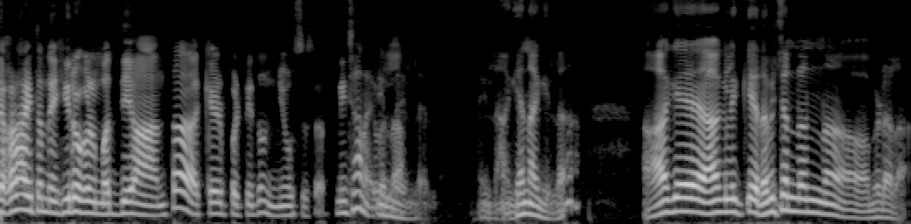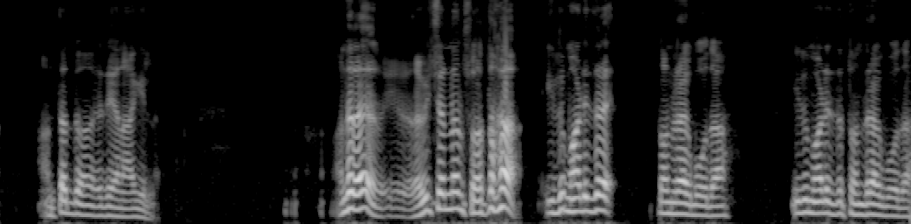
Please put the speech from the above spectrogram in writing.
ಜಗಳ ಆಯ್ತಂದೆ ಹೀರೋಗಳ ಮಧ್ಯ ಅಂತ ಕೇಳ್ಪಟ್ಟಿದ್ದು ನ್ಯೂಸ್ ಸರ್. ನಿಜಾನ ಇಲ್ಲ ಇಲ್ಲ ಇಲ್ಲ ಇಲ್ಲ, ಹಾಗೇನಾಗಿಲ್ಲ. ಹಾಗೆ ಆಗಲಿಕ್ಕೆ ರವಿಚಂದ್ರನ್ ಬಿಡಲ್ಲ. ಅಂಥದ್ದು ಇದೇನಾಗಿಲ್ಲ. ಅಂದರೆ ರವಿಚಂದ್ರನ್ ಸ್ವತಃ ಇದು ಮಾಡಿದರೆ ತೊಂದರೆ ಆಗ್ಬೋದಾ? ಇದು ಮಾಡಿದರೆ ತೊಂದರೆ ಆಗ್ಬೋದಾ?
